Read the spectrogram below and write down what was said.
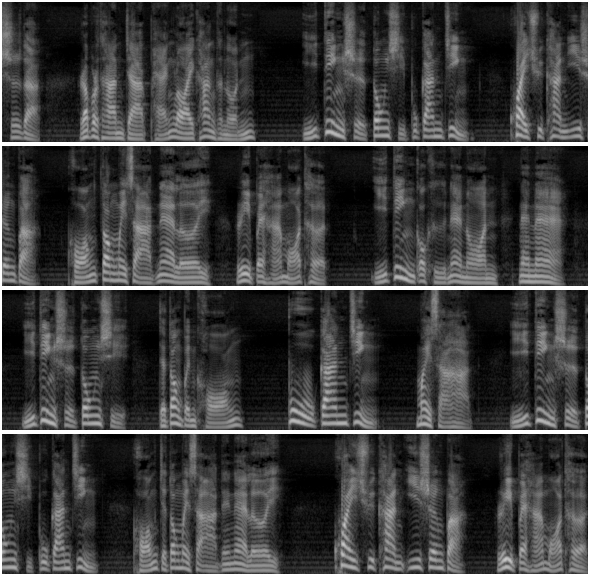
吃的รับประทานจากแผงลอยข้างถนน 一定是东西不干净快去看医生吧ของต้องไม่สะอาดแน่เลย รีบไปหาหมอเถิด一定ก็คือแน่นอน แน่แน่一定是东西จะต้องเป็นของ不干净ไม่สะอาด一定是东西不干净ของจะต้องไม่สะอาดแน่ๆเลย快去看医生吧รีบไปหาหมอเถิด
